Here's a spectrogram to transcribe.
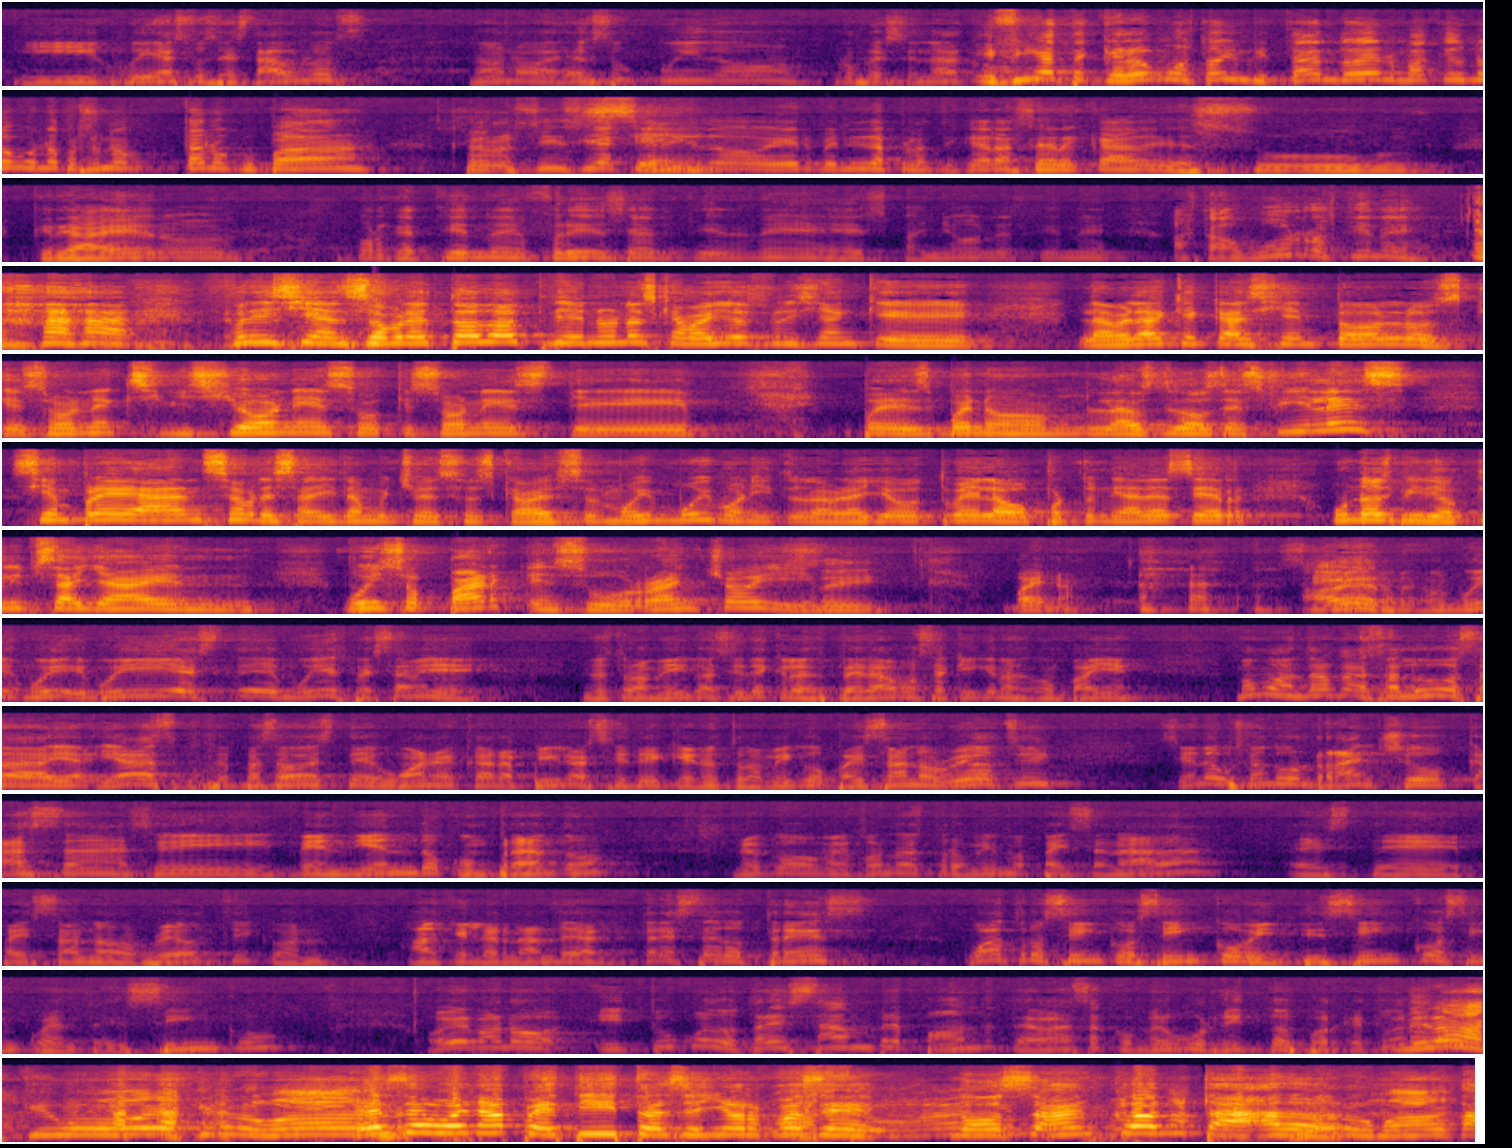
y cuida sus establos. No, no, es un cuido profesional. Y fíjate que lo hemos estado invitando, ¿eh? Nomás que una, una persona tan ocupada, pero sí, sí ha Sí. querido él venir a platicar acerca de sus criaderos, porque tiene Frisian, tiene españoles, tiene hasta burros tiene. Frisian, sobre todo tiene unos caballos Frisian que la verdad que casi en todos los que son exhibiciones o que son este, pues bueno, los, los desfiles siempre han sobresalido mucho esos caballos, son muy muy bonitos, la verdad yo tuve la oportunidad de hacer unos videoclips allá en Windsor Park, en su rancho y Sí. bueno, A ver. Muy, muy, muy, este, muy especial mi- nuestro amigo, así de que lo esperamos aquí que nos acompañe. Vamos a mandar saludos a, ya, ya pasó este Warner Caterpillar, así de que nuestro amigo Paisano Realty, si anda buscando un rancho, casa, así vendiendo, comprando, luego mejor nuestro mismo Paisanada, este Paisano Realty con Ángel Hernández al 303 455 2555 Oye, hermano, ¿y tú cuando traes hambre, para dónde te vas a comer burritos? Porque tú eres Mira, aquí voy, aquí nomás. es de buen apetito el señor José, nos han Mira contado. nomás.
